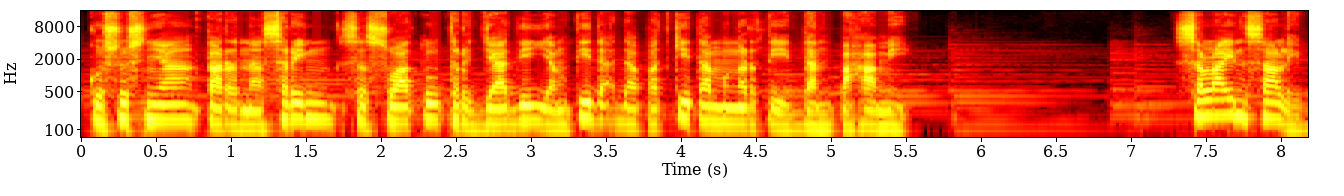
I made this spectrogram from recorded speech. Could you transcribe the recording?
khususnya karena sering sesuatu terjadi yang tidak dapat kita mengerti dan pahami. Selain salib,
